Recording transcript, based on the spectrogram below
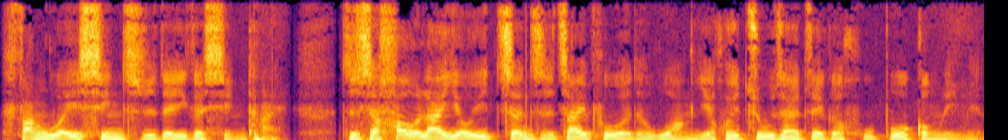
防卫性质的一个形态，只是后来有一阵子，斋普尔的王也会住在这个琥珀宫里面。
